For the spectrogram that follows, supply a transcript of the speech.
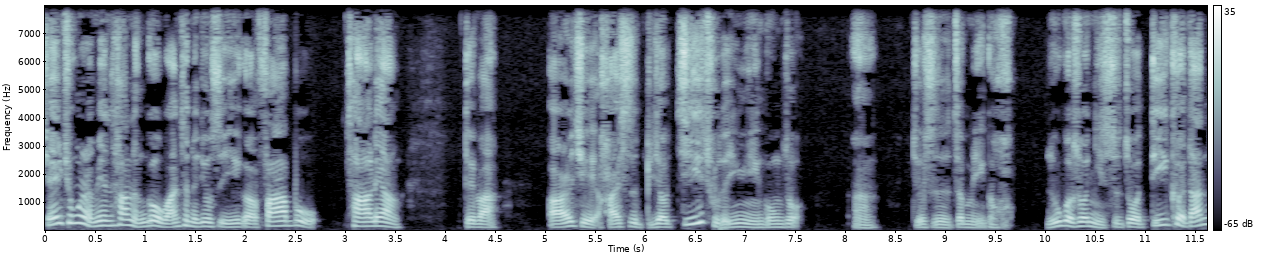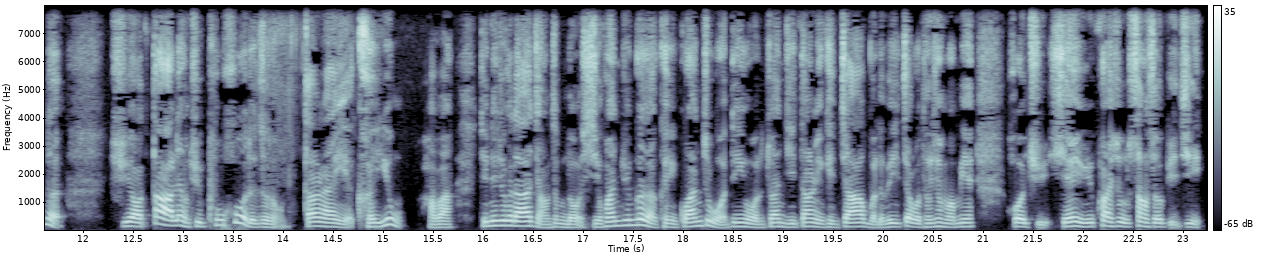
闲鱼群控软件它能够完成的就是一个发布、擦量，对吧？而且还是比较基础的运营工作啊，就是这么一个。如果说你是做低客单的，需要大量去铺货的这种，当然也可以用，好吧？今天就跟大家讲这么多。喜欢军哥的可以关注我，订阅我的专辑，当然也可以加我的微，在我头像旁边获取闲鱼快速上手笔记。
